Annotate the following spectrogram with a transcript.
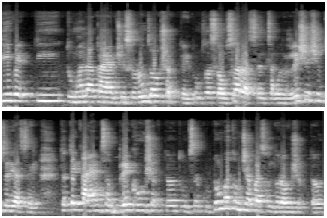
ती व्यक्ती तुम्हाला कायमची सोडून जाऊ शकते तुमचा संसार असेल चांगलं रिलेशनशिप जरी असेल तर ते कायमचं ब्रेक होऊ शकतं तुमचं कुटुंब तुमच्यापासून दूर राहू शकतं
